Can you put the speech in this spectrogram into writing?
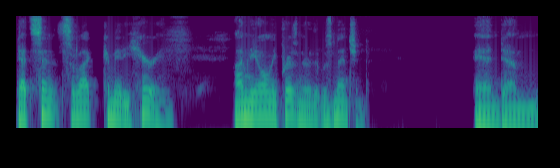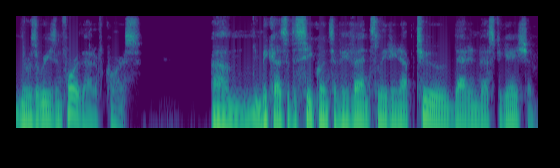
that Senate Select Committee hearing, I'm the only prisoner that was mentioned. And um, there was a reason for that, of course um, because of the sequence of events leading up to that investigation.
